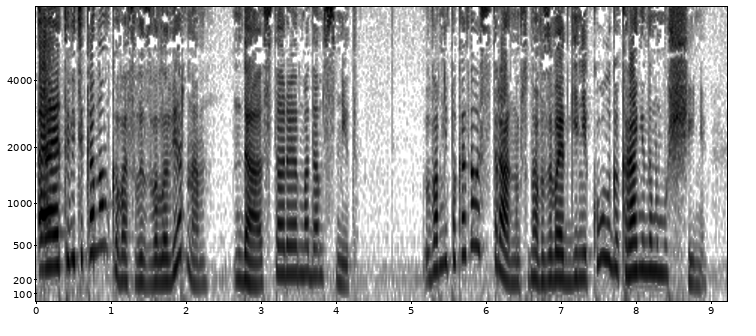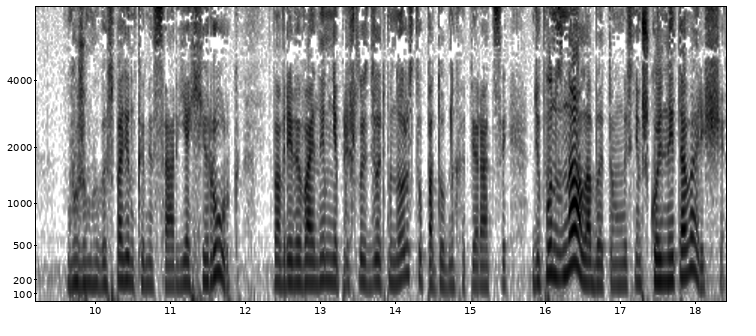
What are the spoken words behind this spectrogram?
«А это ведь экономка вас вызвала, верно?» «Да, старая мадам Смит». «Вам не показалось странным, что она вызывает гинеколога к раненому мужчине?» «Боже мой, господин комиссар, я хирург. Во время войны мне пришлось сделать множество подобных операций. Дюпон знал об этом, мы с ним школьные товарищи».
